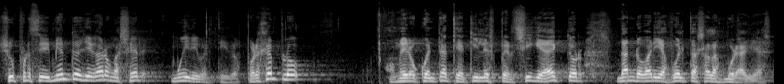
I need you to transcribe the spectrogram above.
Sus procedimientos llegaron a ser muy divertidos. Por ejemplo, Homero cuenta que Aquiles persigue a Héctor dando varias vueltas a las murallas.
